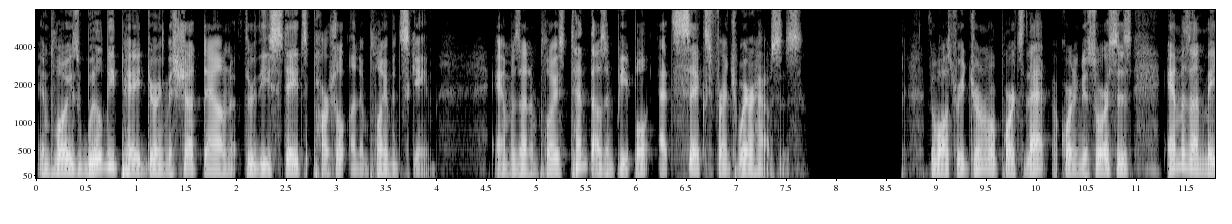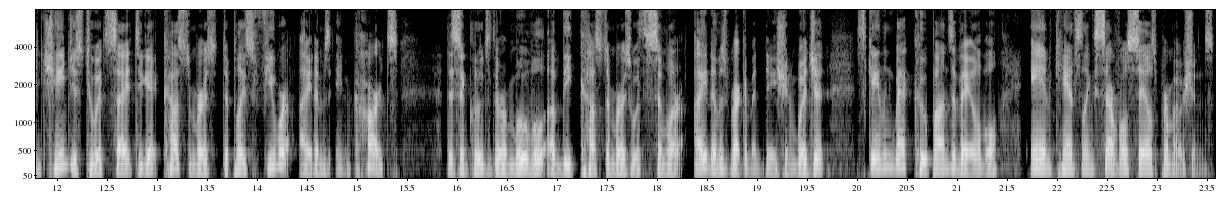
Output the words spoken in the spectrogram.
Employees will be paid during the shutdown through the state's partial unemployment scheme. Amazon employs 10,000 people at six French warehouses. The Wall Street Journal reports that, according to sources, Amazon made changes to its site to get customers to place fewer items in carts. This includes the removal of the customers with similar items recommendation widget, scaling back coupons available, and canceling several sales promotions.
